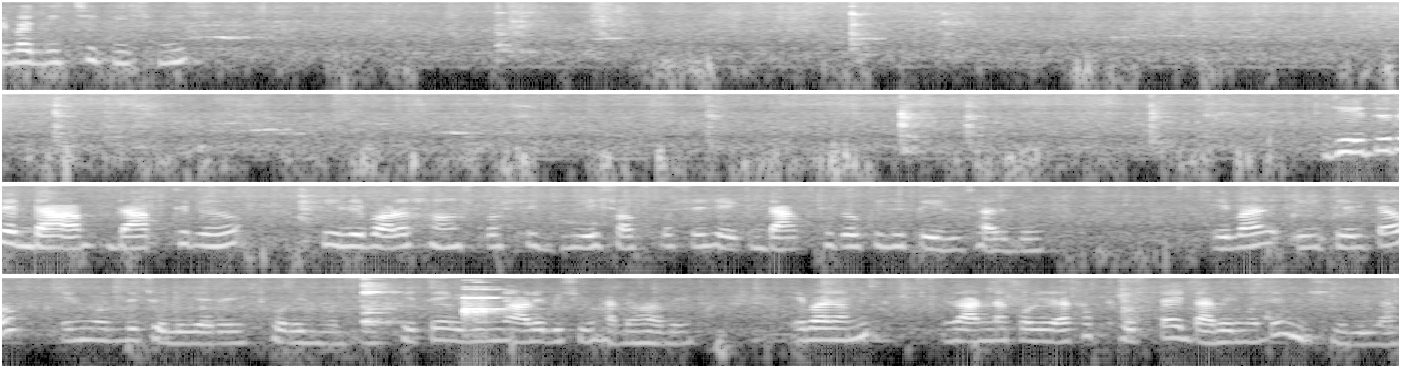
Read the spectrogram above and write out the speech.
এবার দিচ্ছি কিশমিশ। যেহেতু এটা ডাব ডাব থেকেও তেলে বড় সংস্পর্শে ঘিয়ে সংস্পর্শে ডাব থেকেও কিন্তু তেল ছাড়বে। এবার এই তেলটাও এর মধ্যে চলে যাবে থোড়ের মধ্যে। খেতে ওই জন্য আরও বেশি ভালো হবে। এবার আমি রান্না করে রাখা থোরটাই ডাবের মধ্যে মিশিয়ে দিলাম।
